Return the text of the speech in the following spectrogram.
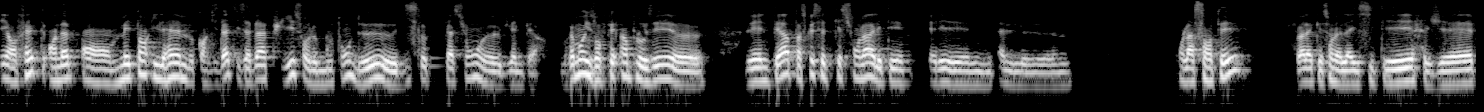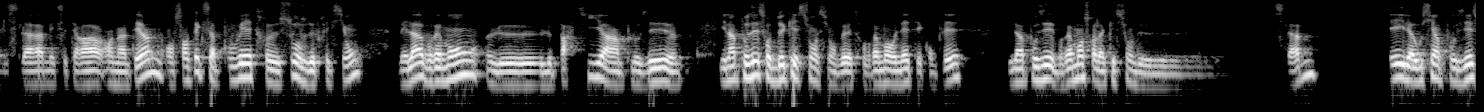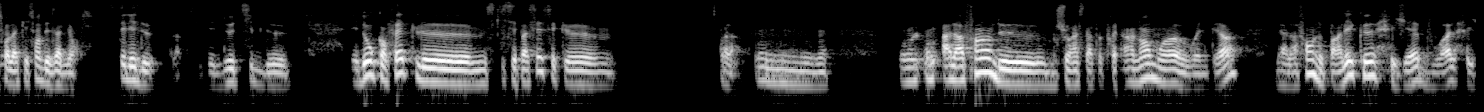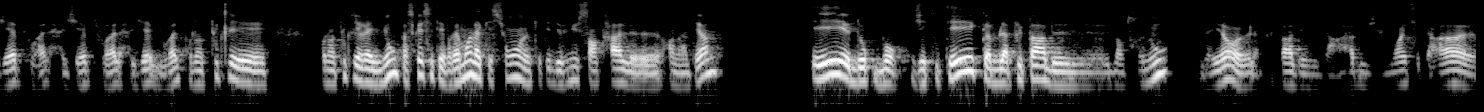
Et en fait, en, mettant Ilham candidate, ils avaient appuyé sur le bouton de dislocation du NPA. Vraiment, ils ont fait imploser le NPA parce que cette question-là, elle était, elle est, elle, on la sentait, tu vois, la question de la laïcité, hijab, islam, etc., en interne, on sentait que ça pouvait être source de friction. Mais là, vraiment, le, parti a implosé. Il a imposé sur deux questions, si on veut être vraiment honnête et complet. Il a imposé vraiment sur la question de l'islam et il a aussi imposé sur la question des alliances. C'était les deux. C'était deux types de. Et donc, en fait, ce qui s'est passé, c'est que, voilà, à la fin de. Je reste à peu près un an, moi, au NPA. Mais à la fin, on ne parlait que hijab, voile, hijab, voile, hijab, voile, hijab, voile pendant toutes les, pendant toutes les réunions parce que c'était vraiment la question euh, qui était devenue centrale euh, en interne. Et donc, bon, j'ai quitté, comme la plupart d'entre nous, d'ailleurs, euh, la plupart des Arabes, musulmans, etc., euh,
